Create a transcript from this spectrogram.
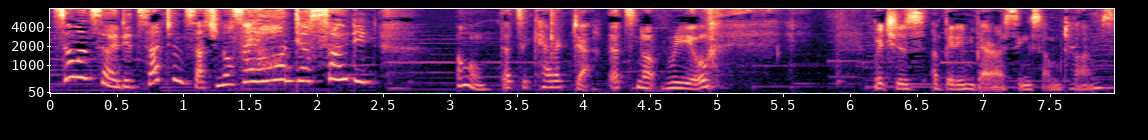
so and so did such and such. And I'll say, oh, so did. Oh, that's a character. That's not real. Which is a bit embarrassing sometimes.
